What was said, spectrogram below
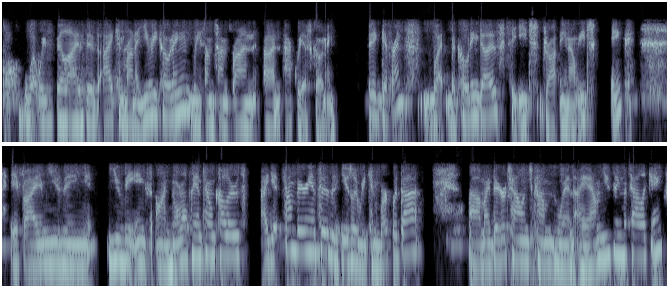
What we've realized is I can run a UV coating. We sometimes run an aqueous coating big difference what the coating does to each drop, you know, each ink. If I am using UV inks on normal Pantone colors, I get some variances and usually we can work with that. Uh, my bigger challenge comes when I am using metallic inks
